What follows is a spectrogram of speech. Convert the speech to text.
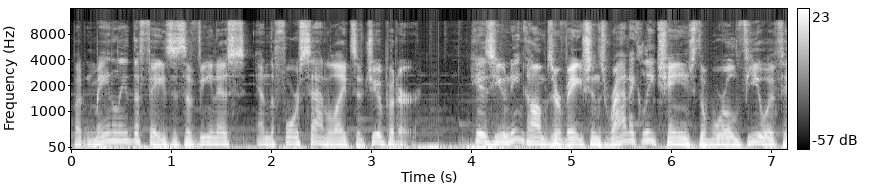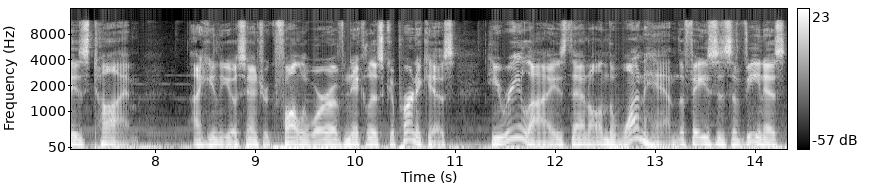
but mainly the phases of Venus and the four satellites of Jupiter. His unique observations radically changed the worldview of his time. A heliocentric follower of Nicholas Copernicus, he realized that on the one hand, the phases of Venus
